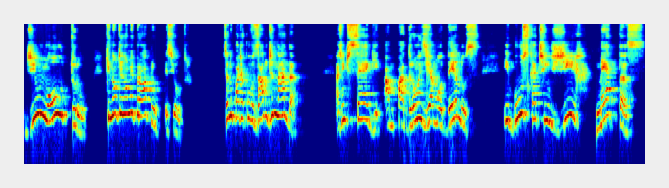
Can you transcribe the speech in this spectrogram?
de um outro que não tem nome próprio, esse outro. Você não pode acusá-lo de nada. A gente segue a padrões e a modelos e busca atingir metas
